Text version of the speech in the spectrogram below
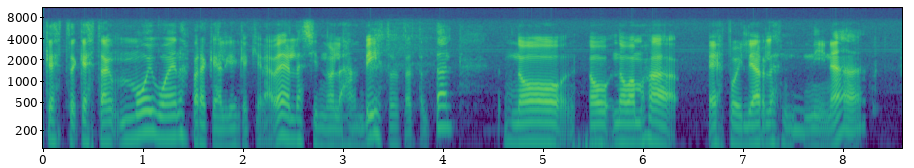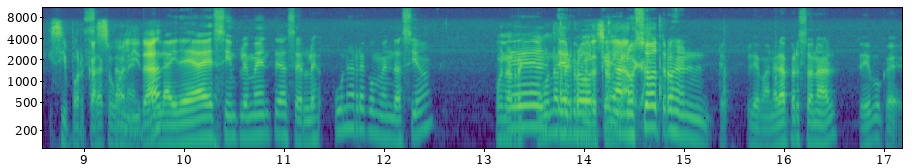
que, este- que están muy buenas para que alguien que quiera verlas, si no las han visto, tal, tal, tal. No, no, no vamos a spoilearlas ni nada. Si por casualidad, La idea es simplemente hacerles una recomendación una, re- del una terror que recomendación a larga. nosotros en- de, manera personal, ¿sí? porque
